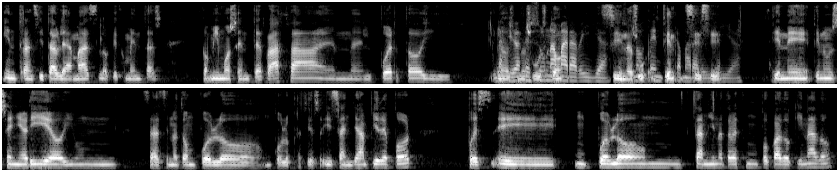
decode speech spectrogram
intransitable. Además, lo que comentas, comimos en terraza, en el puerto y, nos, es una maravilla, sí, una auténtica maravilla. Tiene, tiene un señorío y un, se nota un pueblo, un pueblo precioso. Y San Jean Pied de Port, pues eh, un pueblo mm, también otra vez un poco adoquinado,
